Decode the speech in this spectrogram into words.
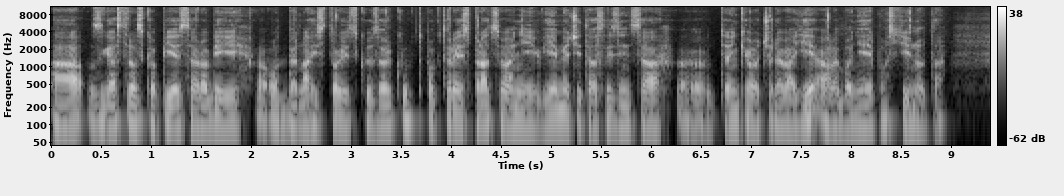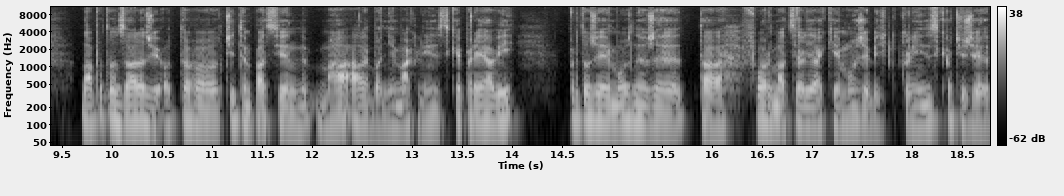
a z gastroskopie sa robí odber na historickú vzorku, po ktorej spracovaní vieme, či tá sliznica e, tenkého čreva je alebo nie je postihnutá. No a potom záleží od toho, či ten pacient má alebo nemá klinické prejavy pretože je možné, že tá forma celiakie môže byť klinická, čiže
